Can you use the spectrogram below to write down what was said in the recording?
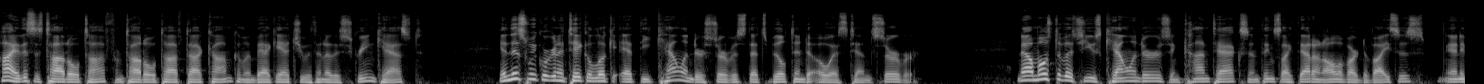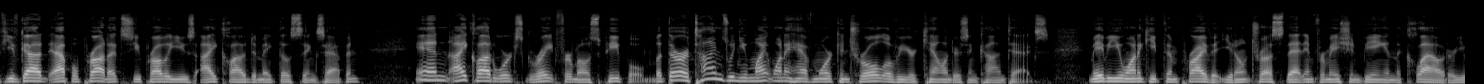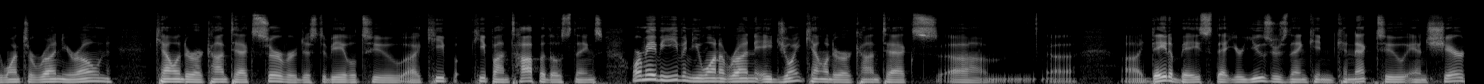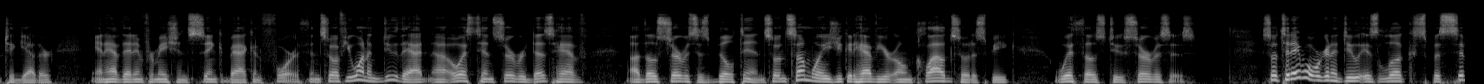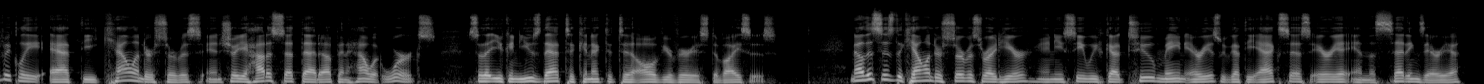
Hi, this is Todd Olthoff from ToddOlthoff.com coming back at you with another screencast. In this week, we're going to take a look at the calendar service that's built into OS X Server. Now, most of us use calendars and contacts and things like that on all of our devices. And if you've got Apple products, you probably use iCloud to make those things happen. And iCloud works great for most people, but there are times when you might want to have more control over your calendars and contacts. Maybe you want to keep them private. You don't trust that information being in the cloud, or you want to run your own calendar or contact server just to be able to uh, keep keep on top of those things. Or maybe even you want to run a joint calendar or contacts um, uh, uh, database that your users then can connect to and share together and have that information sync back and forth. And so if you want to do that, uh, OS X Server does have uh, those services built in. So in some ways, you could have your own cloud, so to speak, with those two services. So today what we're going to do is look specifically at the calendar service and show you how to set that up and how it works so that you can use that to connect it to all of your various devices. Now this is the calendar service right here and you see we've got two main areas. We've got the access area and the settings area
